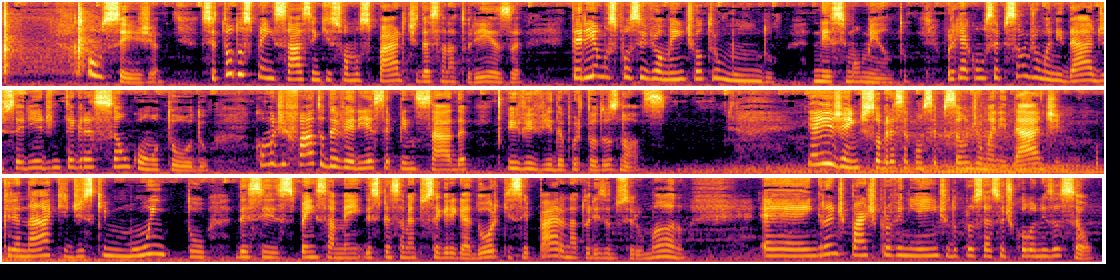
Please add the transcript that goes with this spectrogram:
Ou seja, se todos pensassem que somos parte dessa natureza, teríamos possivelmente outro mundo nesse momento, porque a concepção de humanidade seria de integração com o todo, como de fato deveria ser pensada e vivida por todos nós. E aí, gente, sobre essa concepção de humanidade, o Krenak diz que muito desses pensamento, desse pensamento segregador que separa a natureza do ser humano é em grande parte proveniente do processo de colonização.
